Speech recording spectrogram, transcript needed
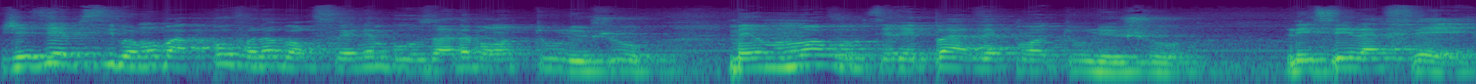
Jésus ayebisi bango bapauvre na baorphelin bozala na bango tout le jour mais moi vous ne serez pas avec moi tous les jours. Laissez-la faire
